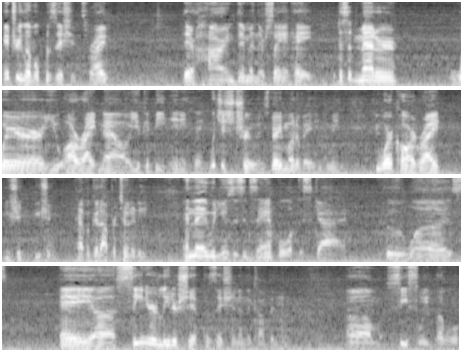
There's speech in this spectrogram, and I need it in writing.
entry level positions, right? They're hiring them and they're saying, hey, it doesn't matter where you are right now. You could be anything, which is true and it's very motivating. I mean, if you work hard, right, you should you should have a good opportunity. And they would use this example of this guy who was a uh, senior leadership position in the company, um, C-suite level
